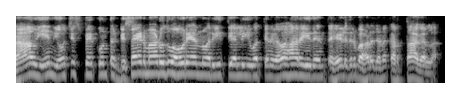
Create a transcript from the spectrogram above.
ನಾವು ಏನ್ ಯೋಚಿಸ್ಬೇಕು ಅಂತ ಡಿಸೈಡ್ ಮಾಡುವುದು ಅವರೇ ಅನ್ನುವ ರೀತಿಯಲ್ಲಿ ಇವತ್ತಿನ ವ್ಯವಹಾರ ಇದೆ ಅಂತ ಹೇಳಿದ್ರೆ ಬಹಳ ಜನಕ್ಕೆ ಅರ್ಥ ಆಗಲ್ಲ.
